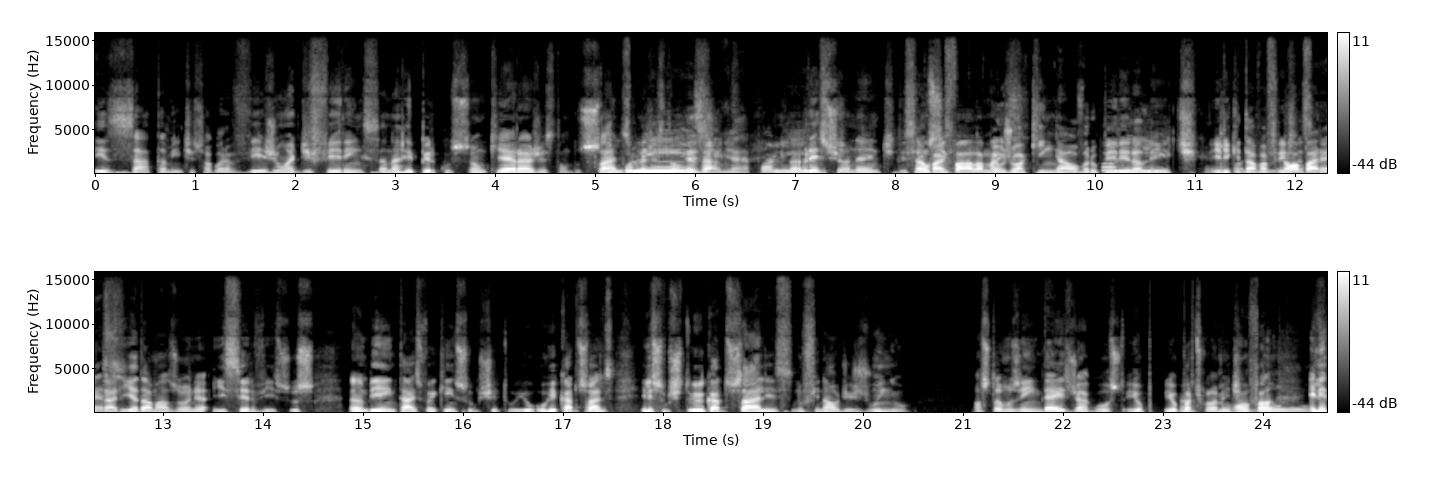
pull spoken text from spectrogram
exatamente isso agora. Vejam a diferença na repercussão que era a gestão do Salles para a gestão do Exato. É política. Impressionante. Desse Não rapaz se fala É mais. o Joaquim Álvaro Pereira Leite. Ele que estava à frente Não da aparece. Secretaria da Amazônia e Serviços Ambientais foi quem substituiu o Ricardo Salles. Ele substituiu o Ricardo Salles no final de junho. Nós estamos em 10 de agosto. Eu, eu particularmente, Vamos falar. não Ele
